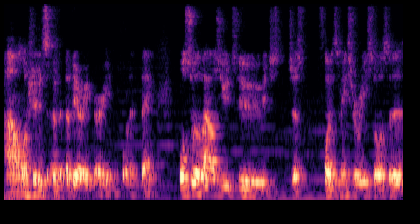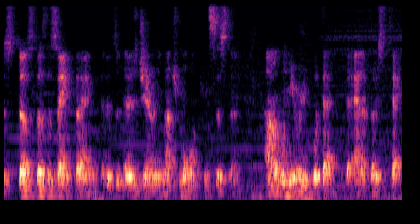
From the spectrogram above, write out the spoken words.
uh, which is a, a very, very important thing. Also allows you to just, just float some extra resources, does, does the same thing. It is, it is generally much more consistent. Uh, when you're with that the Anothos attack.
